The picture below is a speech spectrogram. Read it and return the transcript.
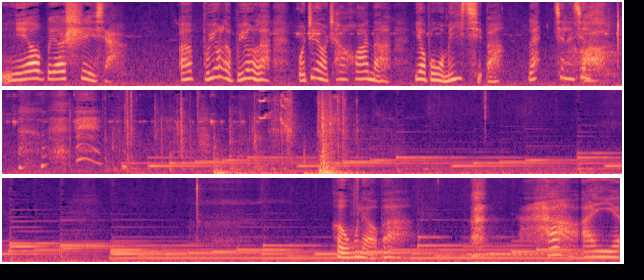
你要不要试一下？啊，不用了，不用了，我正要插花呢。要不我们一起吧？来，进来，进来。很无聊吧？还好，阿姨。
